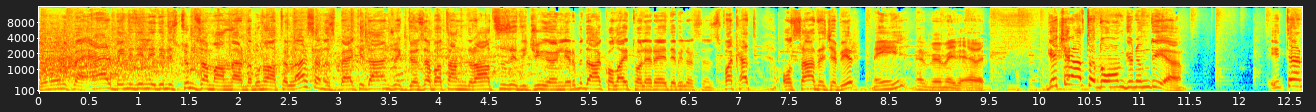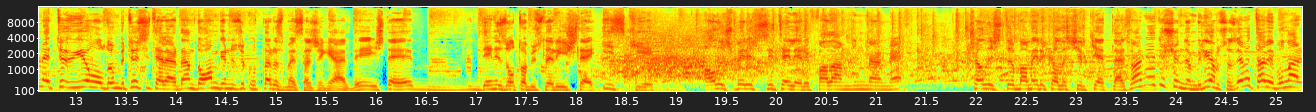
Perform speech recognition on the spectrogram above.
Bunu unutmayın. Eğer beni dinlediğiniz tüm zamanlarda bunu hatırlarsanız belki daha önce göze batan rahatsız edici yönlerimi daha kolay tolere edebilirsiniz. Fakat o sadece bir neyi? Memeli evet. Geçen hafta doğum günümdü ya. İnternette üye olduğum bütün sitelerden doğum gününüzü kutlarız mesajı geldi. İşte deniz otobüsleri işte İSKİ, alışveriş siteleri falan bilmem ne. Çalıştığım Amerikalı şirketler. Sonra ne düşündüm biliyor musunuz? Evet tabii bunlar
